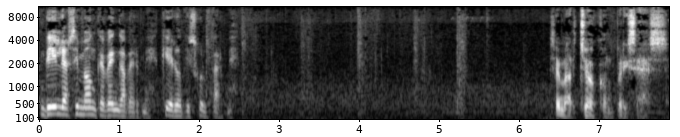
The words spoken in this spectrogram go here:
Dile a Simón que venga a verme. Quiero disculparme. Se marchó con prisas.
